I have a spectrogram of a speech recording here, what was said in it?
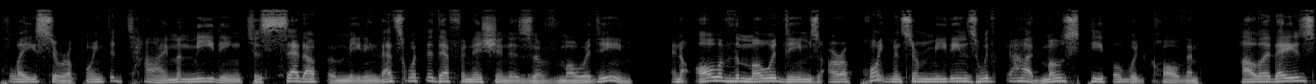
place or appointed time, a meeting to set up a meeting. That's what the definition is of Moedim. And all of the Moedims are appointments or meetings with God. Most people would call them holidays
